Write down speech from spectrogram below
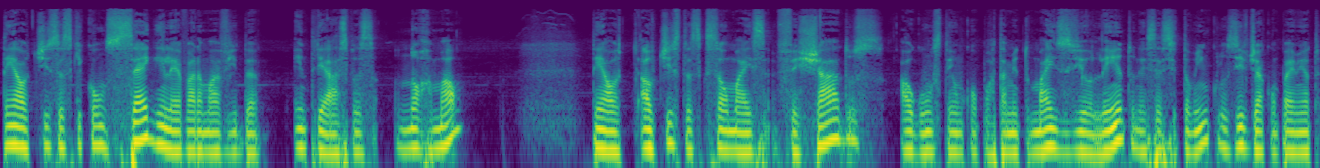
tem autistas que conseguem levar uma vida, entre aspas, normal, tem autistas que são mais fechados, alguns têm um comportamento mais violento, necessitam inclusive de acompanhamento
